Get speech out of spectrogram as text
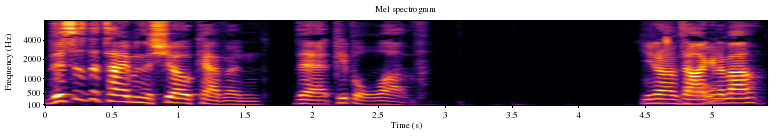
this is the time in the show, Kevin, that people love. You know what I'm talking about?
